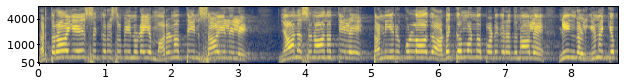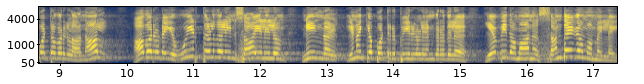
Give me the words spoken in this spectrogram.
கர்த்தராகிய இயேசு கிறிஸ்துவினுடைய மரணத்தின் சாயலிலே ஞான ஸ்நானத்திலே தண்ணீருக்குள்ளாக அடக்கம் பண்ணப்படுகிறதுனால நீங்கள் இணைக்கப்பட்டவர்களானால் அவருடைய உயிர்த்தெழுதலின் சாயலிலும் நீங்கள் இணைக்கப்பட்டிருப்பீர்கள் என்கிறதுல எவ்விதமான சந்தேகமும் இல்லை.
